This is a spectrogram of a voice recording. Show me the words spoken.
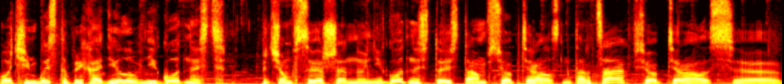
очень быстро приходило в негодность. Причем в совершенную негодность, то есть там все обтиралось на торцах, все обтиралось э,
